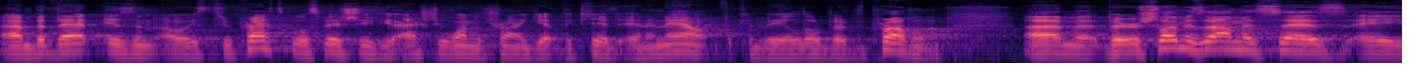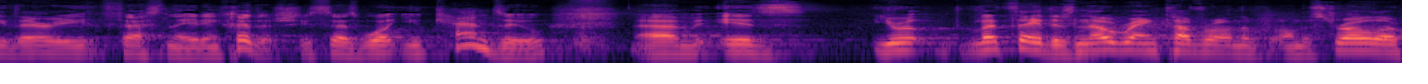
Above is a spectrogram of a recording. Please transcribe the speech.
Um, but that isn't always too practical, especially if you actually want to try and get the kid in and out. It can be a little bit of a problem. Um, but Rosh Zalman says a very fascinating chiddush. He says what you can do um, is you're, let's say there's no rain cover on the, on the stroller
